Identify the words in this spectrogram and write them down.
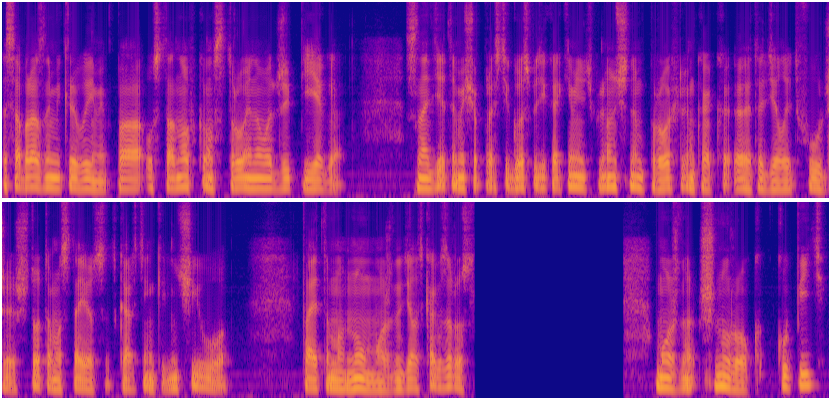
S-образными кривыми по установкам встроенного JPEG с надетым еще, прости господи, каким-нибудь пленочным профилем, как это делает Fuji. Что там остается от картинки? Ничего. Поэтому, ну, можно делать как взрослый. Можно шнурок купить,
